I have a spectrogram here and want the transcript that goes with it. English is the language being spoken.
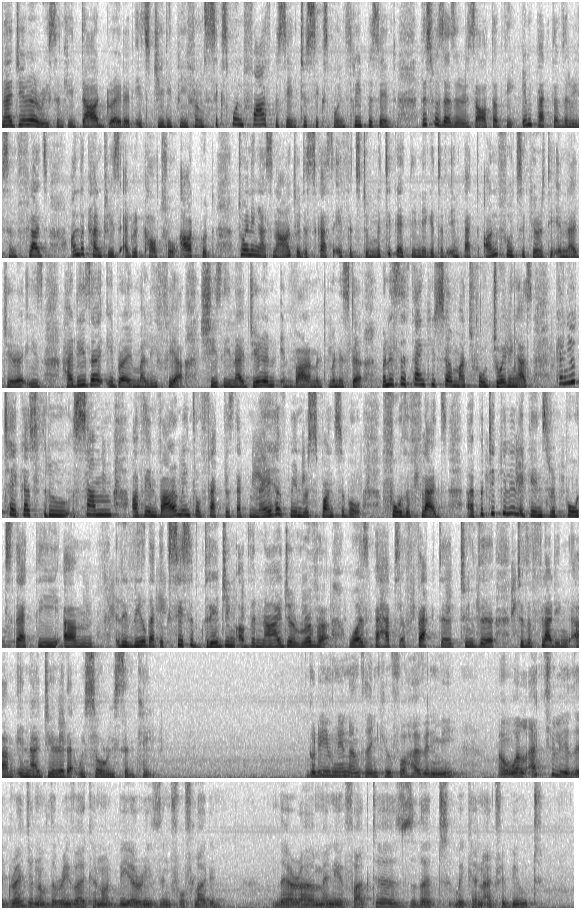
Nigeria recently downgraded its GDP from 6.5% to 6.3%. This was as a result of the impact of the recent floods on the country's agricultural output. Joining us now to discuss efforts to mitigate the negative impact on food security in Nigeria is Hadiza Ibrahim Mailafia. She's the Nigerian Environment Minister. Minister, thank you so much for joining us. Can you take us through some of the environmental factors that may have been responsible for the floods, uh, particularly against reports that the um, reveal that excessive dredging of the Niger River was perhaps a factor to the to the flooding um, in Nigeria that we saw recently. Good evening, and thank you for having me. Uh, well, actually, the dredging of the river cannot be a reason for flooding. There are many factors that we can attribute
